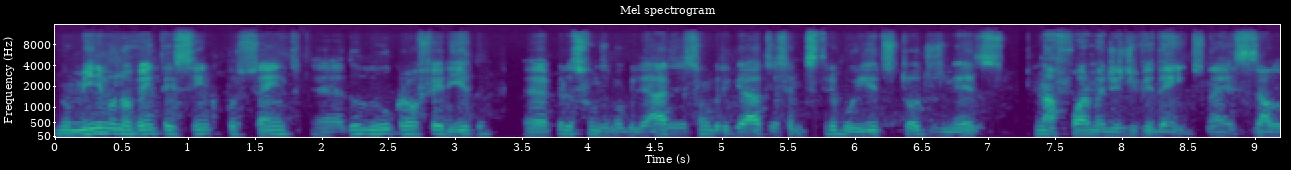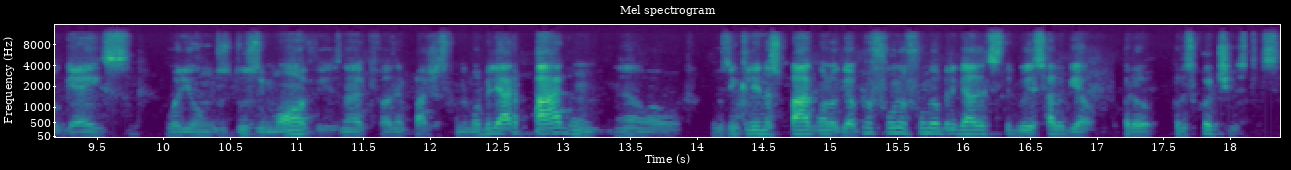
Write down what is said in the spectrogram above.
no mínimo 95% é, do lucro oferido é, pelos fundos imobiliários, eles são obrigados a serem distribuídos todos os meses na forma de dividendos. Né? Esses aluguéis oriundos dos imóveis, né, que fazem parte do fundo imobiliário, pagam, né, os inquilinos pagam aluguel para o fundo, o fundo é obrigado a distribuir esse aluguel para, os cotistas.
